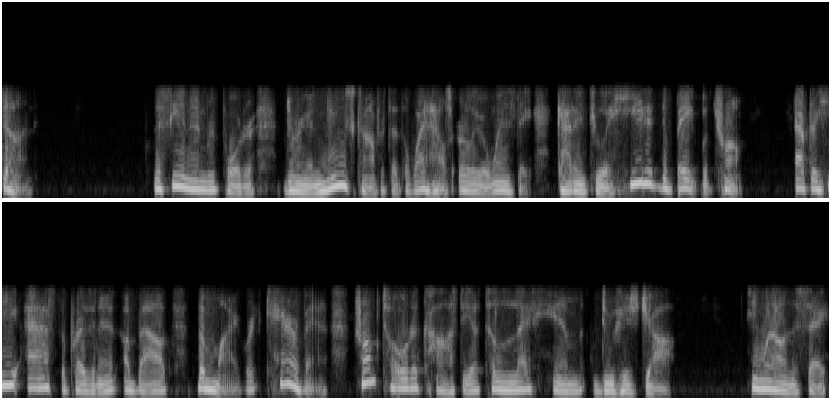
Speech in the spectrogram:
done. The CNN reporter, during a news conference at the White House earlier Wednesday, got into a heated debate with Trump after he asked the president about the migrant caravan. Trump told Acosta to let him do his job. He went on to say,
